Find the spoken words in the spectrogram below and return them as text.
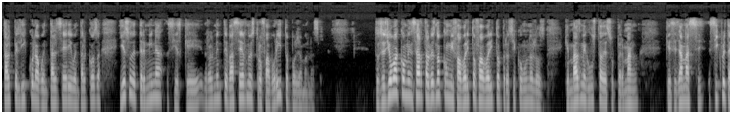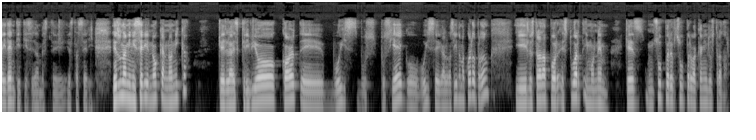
tal película o en tal serie o en tal cosa. Y eso determina si es que realmente va a ser nuestro favorito, por llamarlo así. Entonces yo voy a comenzar tal vez no con mi favorito favorito, pero sí con uno de los que más me gusta de Superman, que se llama Secret Identity, se llama este, esta serie. Es una miniserie no canónica que la escribió Kurt eh, o Buiseg, algo así, no me acuerdo, perdón, y ilustrada por Stuart Monem, que es un súper, súper bacán ilustrador.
